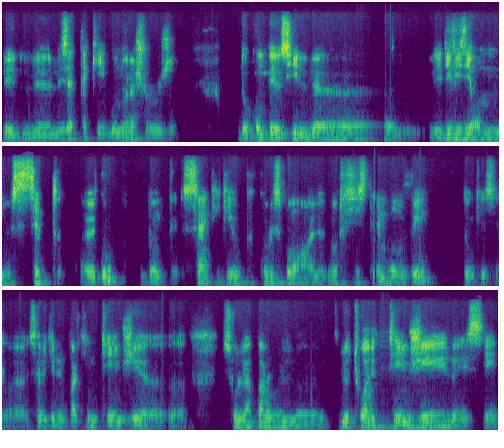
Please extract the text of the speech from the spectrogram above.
les, les attaquer pendant la chirurgie. Donc, on peut aussi les diviser en sept euh, groupes. Donc, cinq qui correspondent à notre système en V. Donc, euh, ça veut dire une partie de TMG euh, sur le, le, toit de TMG, le SC,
